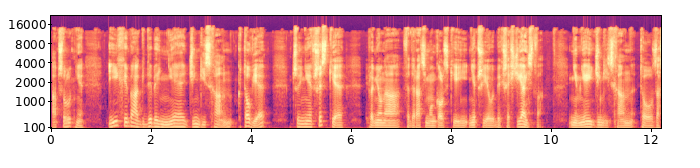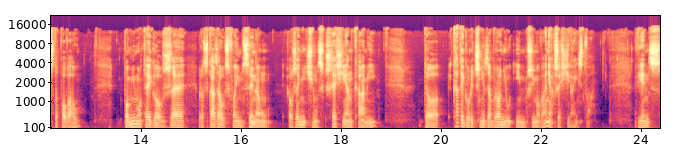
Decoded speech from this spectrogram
Absolutnie. I chyba gdyby nie Dżingis Khan, kto wie, czy nie wszystkie plemiona Federacji Mongolskiej nie przyjęłyby chrześcijaństwa. Niemniej Dżingis Khan to zastopował, pomimo tego, że rozkazał swoim synom ożenić się z chrześcijankami, to kategorycznie zabronił im przyjmowania chrześcijaństwa. Więc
